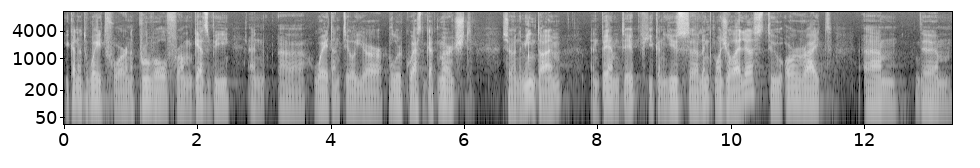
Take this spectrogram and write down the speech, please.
you cannot wait for an approval from Gatsby and uh, wait until your pull request got merged. So in the meantime, npm tip, you can use uh, link module alias to overwrite um, the um,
